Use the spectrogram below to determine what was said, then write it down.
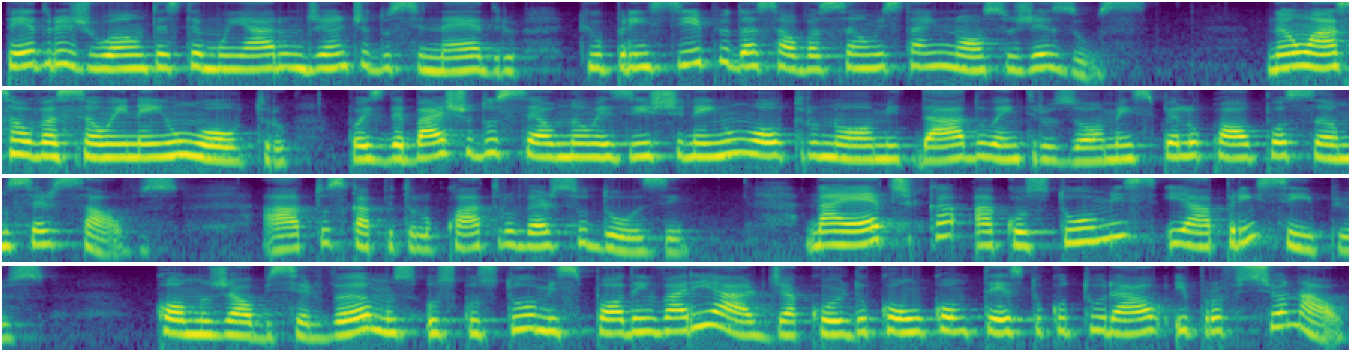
Pedro e João testemunharam diante do sinédrio que o princípio da salvação está em nosso Jesus. Não há salvação em nenhum outro, pois debaixo do céu não existe nenhum outro nome dado entre os homens pelo qual possamos ser salvos. Atos capítulo 4, verso 12. Na ética, há costumes e há princípios. Como já observamos, os costumes podem variar de acordo com o contexto cultural e profissional,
